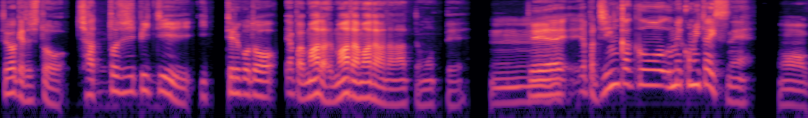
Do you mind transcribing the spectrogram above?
というわけでちょっとチャット GPT 言ってること、やっぱまだまだまだだなって思って。で、やっぱ人格を埋め込みたいっすね。個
